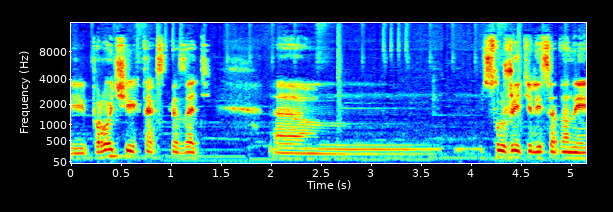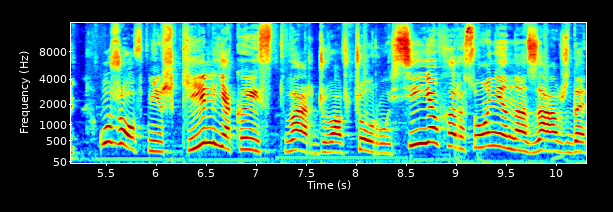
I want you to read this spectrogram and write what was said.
и прочих, так сказать, эм, служителей сатаны. У жовтні шкіль, який стверджував, що Росія в Херсоні назавжди,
